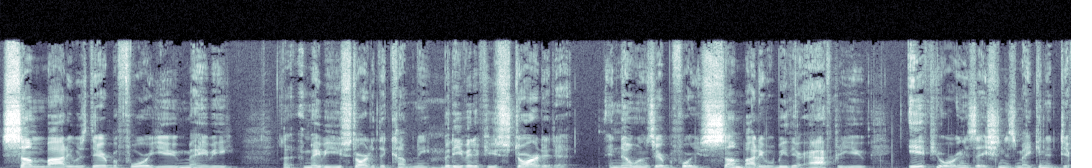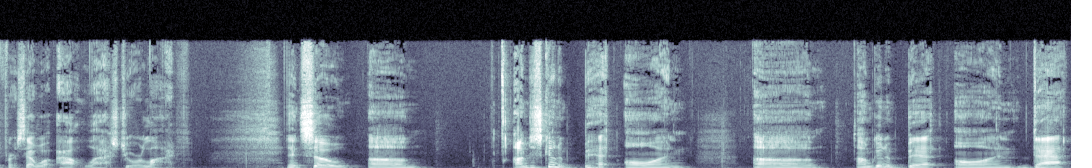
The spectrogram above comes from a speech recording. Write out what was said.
somebody was there before you. Maybe, uh, maybe you started the company, mm-hmm. but even if you started it and no one was there before you, somebody will be there after you if your organization is making a difference that will outlast your life. And so, um, I'm just going to bet on. Uh, I'm going to bet on that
